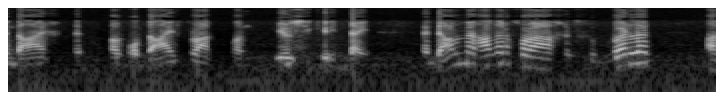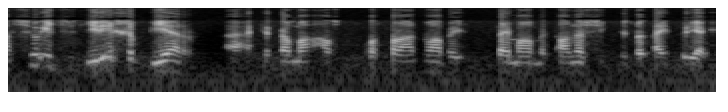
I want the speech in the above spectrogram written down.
in daai op, daai vlak van biosekuriteit? En dan my ander vraag is gewoonlik as so iets hierdie gebeur, uh, ek het nou maar as ons praat maar by sê maar met ander siektes wat uitbreek,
